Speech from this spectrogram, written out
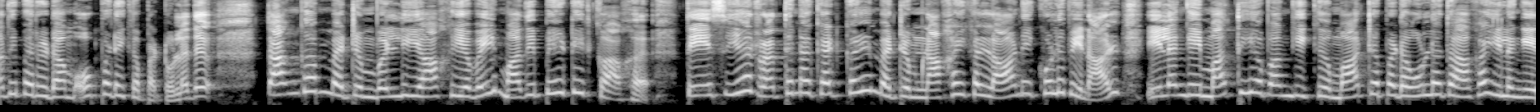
அதிபரிடம் ஒப்படைக்கப்பட்டுள்ளது. தங்கம் மற்றும் வெள்ளி ஆகியவை மதிப்பீட்டிற்காக தேசிய ரத்தின கற்கள் மற்றும் நகைகள் ஆணைக்குழுவினால் இலங்கை மத்திய வங்கிக்கு மாற்றப்பட உள்ளதாக இலங்கை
